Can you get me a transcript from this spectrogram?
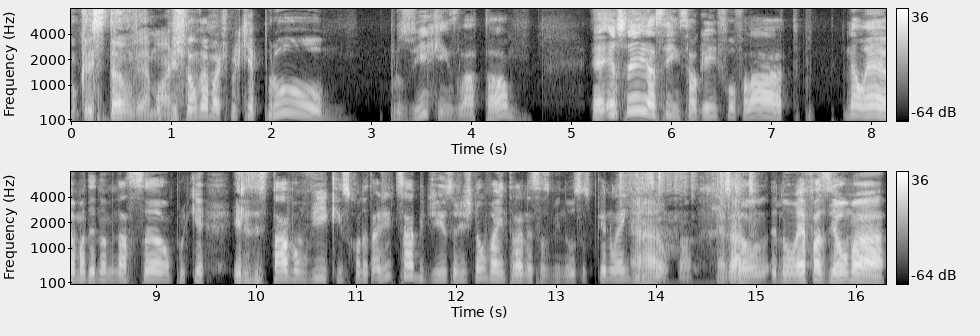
O cristão vê a o morte. cristão vê a morte, porque pro, pros vikings lá tal. É, eu sei, assim, se alguém for falar, tipo, não é uma denominação, porque eles estavam vikings quando. A gente sabe disso, a gente não vai entrar nessas minúcias, porque não é intenção, tá? Exato. Então não é fazer uma.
